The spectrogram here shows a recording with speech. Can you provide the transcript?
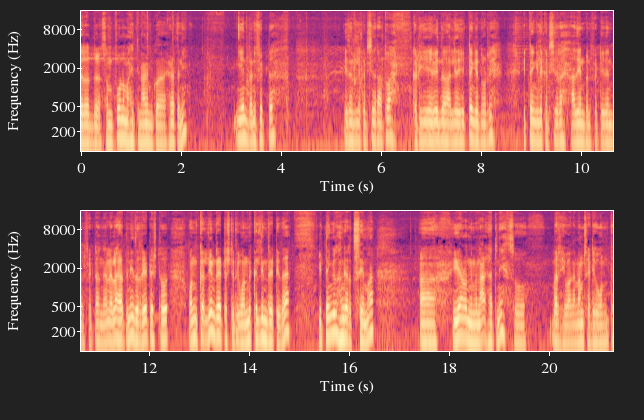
ಇರೋದು ಸಂಪೂರ್ಣ ಮಾಹಿತಿ ನಾಳೆ ನಿಮ್ಗೆ ಹೇಳ್ತೀನಿ. ಏನು ಬೆನಿಫಿಟ್ ಇದನ್ನೆಲ್ಲ ಕಟ್ಸಿದ್ರೆ ಅಥವಾ ಕಟ್ಟಿಗೆ ಇದು ಅಲ್ಲಿ ಇಟ್ಟಂಗೆ ನೋಡಿರಿ. ಇಟ್ಟಂಗಿಲ್ಲೇ ಕಟ್ಸಿದ್ರೆ, ಅದೇನು ಬೆನಿಫಿಟ್ ಇದೇನು ಬೆನಿಫಿಟ್ ಅದನ್ನೆಲ್ಲ ಹೇಳ್ತೀನಿ. ಇದು ರೇಟ್ ಎಷ್ಟು? ಒಂದು ಕಲ್ಲಿನ ರೇಟ್ ಎಷ್ಟಿದೆ ಒಂದು ಕಲ್ಲಿನ ರೇಟ್ ಇದೆ. ಇಟ್ಟಂಗಿದು ಹಂಗೆ ಇರುತ್ತೆ ಸೇಮ ಏನು ನಿಮ್ಗೆ ನಾಳೆ ಹೇಳ್ತೀನಿ. ಸೊ ಬರ್ರಿ, ಇವಾಗ ನಮ್ಮ ಸೈಡಿಗೆ ಹೋಗೋಣಂತ.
